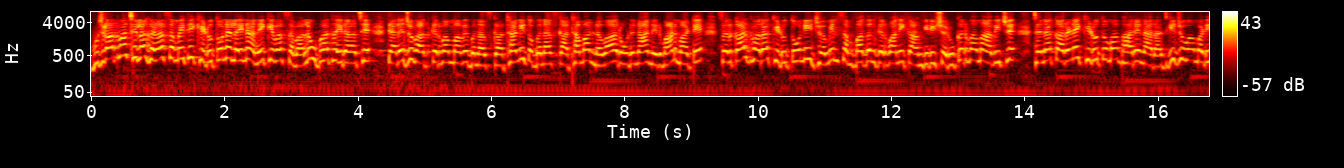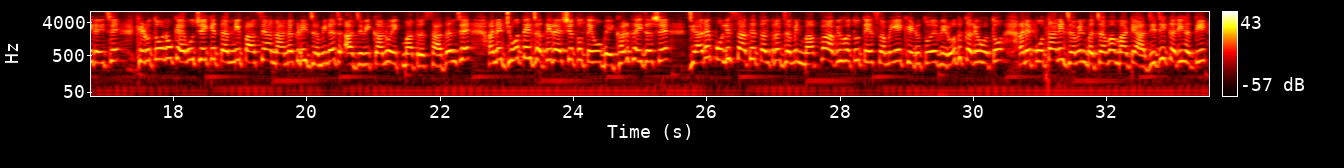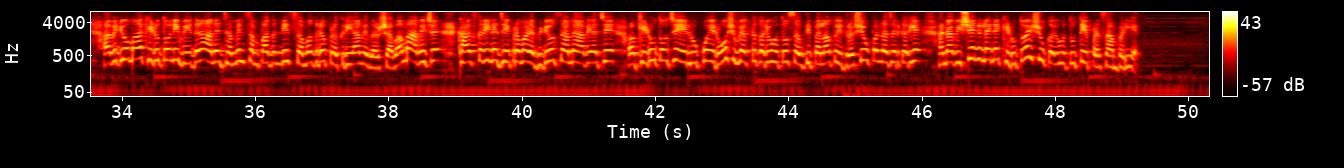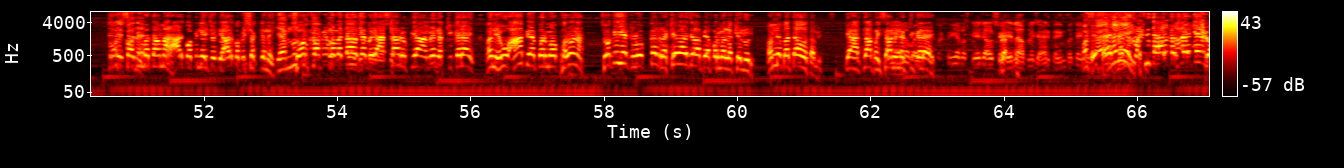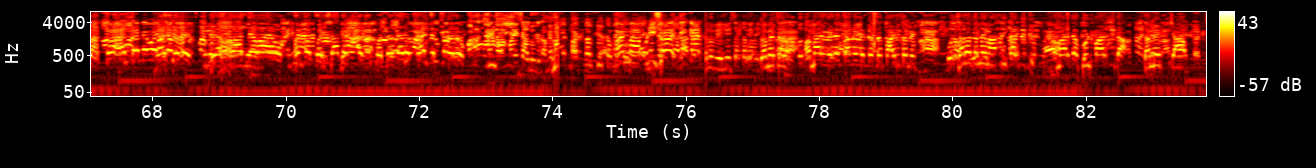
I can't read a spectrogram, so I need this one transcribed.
ગુજરાતમાં છેલ્લા ઘણા સમયથી ખેડૂતોને લઈને અનેક એવા સવાલો ઊભા થઈ રહ્યા છે. ત્યારે જો વાત કરવામાં આવે બનાસકાંઠાની, તો બનાસકાંઠામાં નવા રોડના નિર્માણ માટે સરકાર દ્વારા ખેડૂતોની જમીન સંપાદન કરવાની કામગીરી શરૂ કરવામાં આવી છે. જેના કારણે ખેડૂતોમાં ભારે નારાજગી જોવા મળી રહી છે. ખેડૂતોનું કહેવું છે કે તેમની પાસે આ નાનકડી જમીન જ આજીવિકાનું એકમાત્ર સાધન છે અને જો તે જતી રહેશે તો તેઓ બેઘર થઈ જશે. જ્યારે પોલીસ સાથે તંત્ર જમીન માપવા આવ્યું હતું, તે સમયે ખેડૂતોએ વિરોધ કર્યો હતો અને પોતાની જમીન બચાવવા માટે આજીજી કરી હતી. આ વિડીયોમાં ખેડૂતોની વેદના અને જમીન સંપાદનની સમગ્ર પ્રક્રિયાને દર્શાવવામાં આવી છે. ખાસ કરીને જે પ્રમાણે વીડિયો સામે આવ્યા છે ખેડૂતો છે એ લોકોએ રોષ વ્યક્ત કર્યો હતો. સૌથી પહેલા તો એ દ્રશ્ય ઉપર નજર કરીએ અને આ વિષયને લઈને ખેડૂતોએ શું કહ્યું હતું તે પણ સાંભળીએ. હાર્ડ કોપી નહીં જોતી હાર્ડ કોપી શક્ય નહીં. સોફ્ટ કોપીમાં બતાવો કે ભાઈ આટલા રૂપિયા અમે નક્કી કરાય અને એવું આ પેપરમાં ફરો ને જો કે એક લોકલ રખેવાળ જેવા પેપરમાં લખેલું છે. અમને બતાવો તમે કે આટલા પૈસા અમે નક્કી કરાય. પ્રક્રિયાનો સ્ટેજ આવશે એટલે આપણે જાહેર કરીને બતાવી પછી જાહેર કરશો વાત? તો પૈસા તો. તમે વેલ્યુએશન તમે ચાલો. તમે માફી કરી દીધી. અમારે તો ફૂટ પાડી દીધા. તમે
